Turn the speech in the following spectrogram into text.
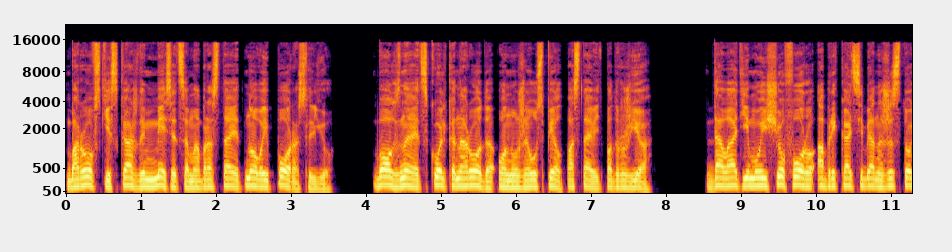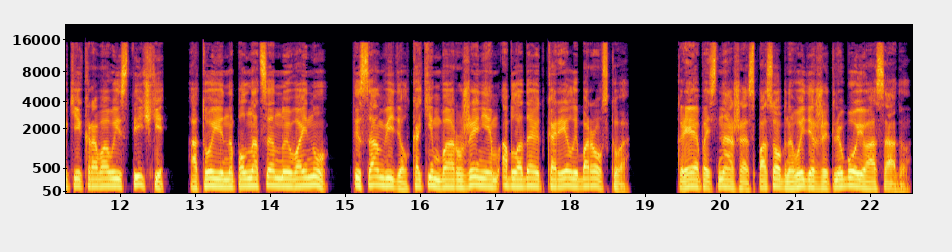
Боровский с каждым месяцем обрастает новой порослью. Бог знает, сколько народа он уже успел поставить под ружье. Давать ему еще фору обрекать себя на жестокие кровавые стычки, а то и на полноценную войну. Ты сам видел, каким вооружением обладают Карелы Боровского. Крепость наша способна выдержать любую осаду.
